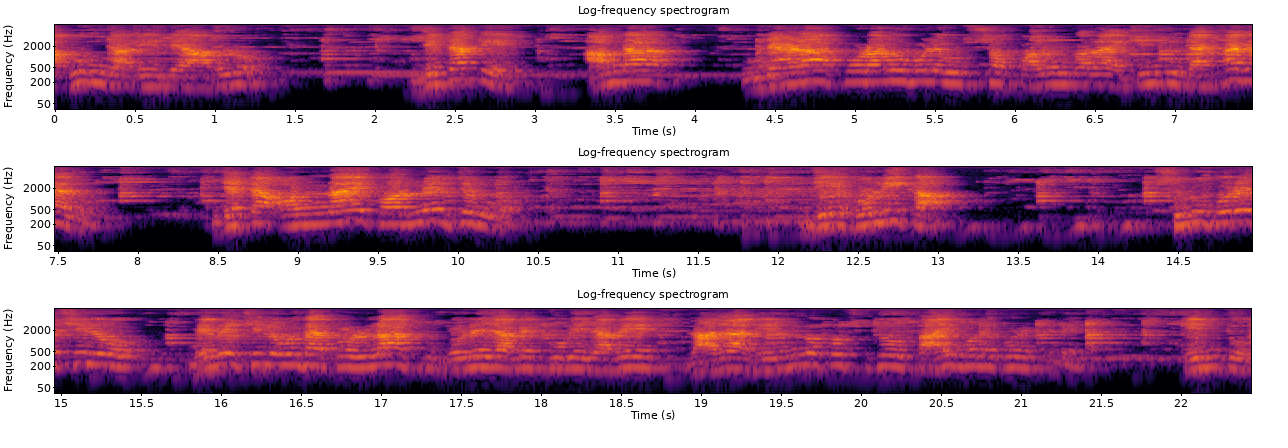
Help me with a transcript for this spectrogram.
আগুন জ্বালিয়ে দেয়া হলো, যেটাকে আমরা ন্যাড়া পোড়ানো বলে উৎসব পালন করা হয়। কিন্তু দেখা গেল যেটা অন্যায় কর্মের জন্য। যে হোলিকা শুরু করেছিল, ভেবেছিল বোধহয় প্রহ্লাদ জ্বলে যাবে, পুড়ে যাবে, রাজা হিরণ্যকশিপু তাই মনে করেছিলেন। কিন্তু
